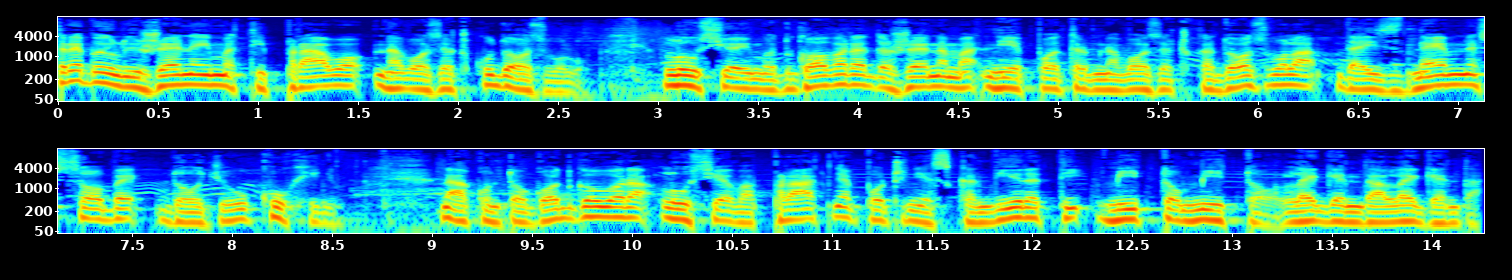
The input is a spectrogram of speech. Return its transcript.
trebaju li žene imati pravo na vozačku dozvolu. Lucio im odgovara da ženama nije potrebna vozačka dozvola, da iz dnevne sobe dođu u kuhinju. Nakon tog odgovora Lucijeva pratnja počinje skandirati mito, mito, legenda, legenda.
